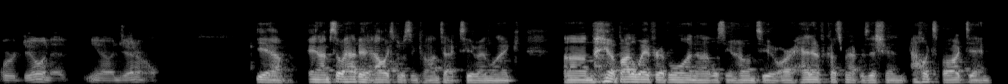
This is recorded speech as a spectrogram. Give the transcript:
were doing it. You know, in general. Yeah, and I'm so happy that Alex put us in contact too. And like, um, yeah. By the way, for everyone uh, listening at home too, our head of customer acquisition, Alex Bogdan,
